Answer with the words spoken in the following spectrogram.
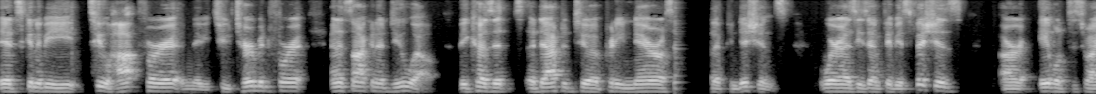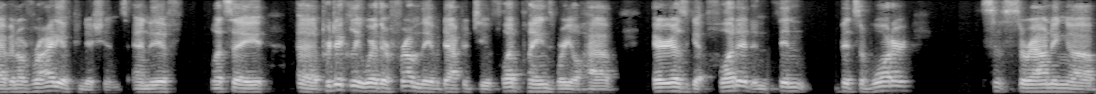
it's going to be too hot for it and maybe too turbid for it, and it's not going to do well because it's adapted to a pretty narrow set of conditions. Whereas these amphibious fishes are able to survive in a variety of conditions. And if, let's say, uh, particularly where they're from, they've adapted to floodplains where you'll have areas get flooded and thin bits of water surrounding, uh,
